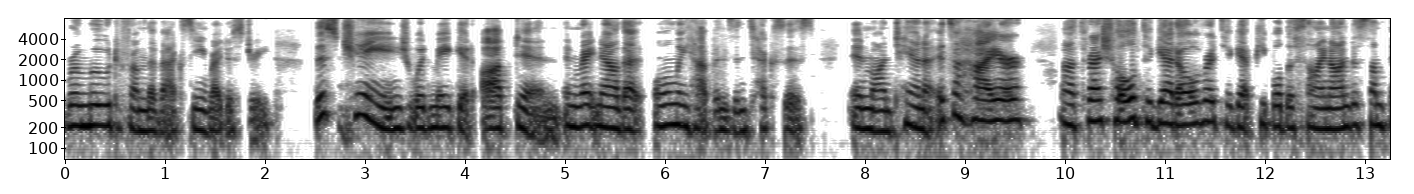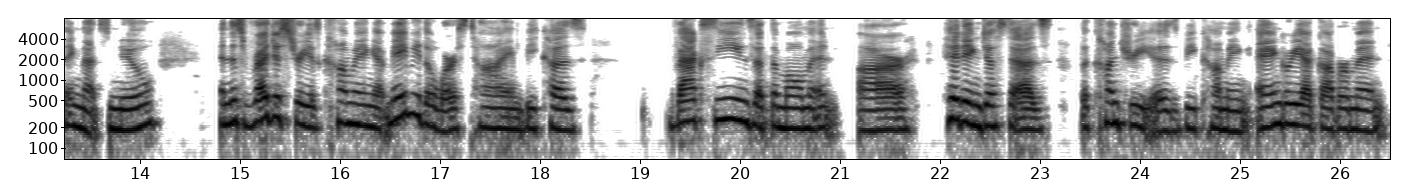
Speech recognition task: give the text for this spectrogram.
removed from the vaccine registry. This change would make it opt in. And right now, that only happens in Texas in Montana. It's a higher uh, threshold to get over to get people to sign on to something that's new. And this registry is coming at maybe the worst time because vaccines at the moment are hitting just as the country is becoming angry at government,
